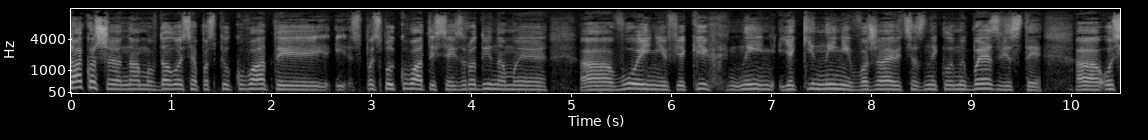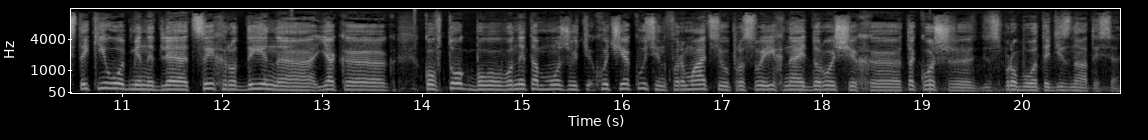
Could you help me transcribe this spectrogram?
Також е, нам вдалося поспілкувати поспілкуватися із родинами е, воїнів, яких нині, які нині вважаються зниклими безвісти. Е, ось такі обміни для цих родин, як ковток, бо вони там можуть, хоч якусь інформацію про своїх найдорожчих, також спробувати дізнатися.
